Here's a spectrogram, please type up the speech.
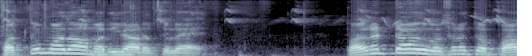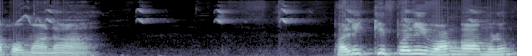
பத்தொன்பதாம் அதிகாரத்தில் பதினெட்டாவது வசனத்தை பார்ப்போமானா பழிக்கு பழி வாங்காமலும்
